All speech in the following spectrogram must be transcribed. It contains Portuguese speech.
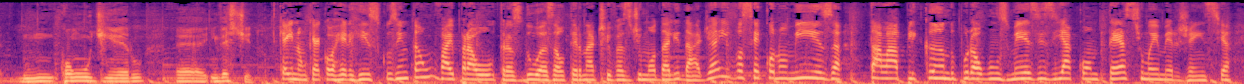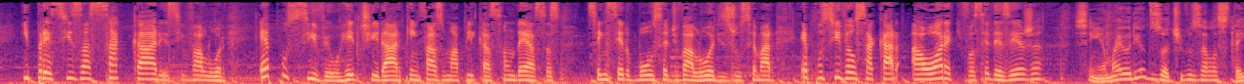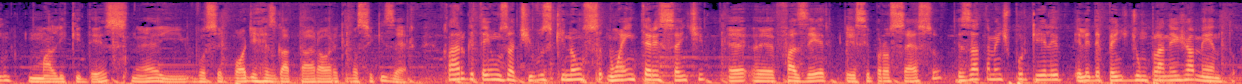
com o dinheiro é, investido. Quem não quer correr riscos, então, vai para outras duas alternativas de modalidade. Aí você economiza, tá lá aplicando por alguns meses e acontece uma emergência e precisa sacar esse valor. É possível retirar quem faz uma aplicação dessas sem ser bolsa de valores, Jusemar? É possível sacar a hora que você deseja? Sim, a maioria dos ativos elas têm uma liquidez, né? E você pode resgatar a hora que você quiser. Claro que tem uns ativos que não, não é interessante é, é, fazer esse processo, exatamente porque ele, ele depende de um planejamento.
